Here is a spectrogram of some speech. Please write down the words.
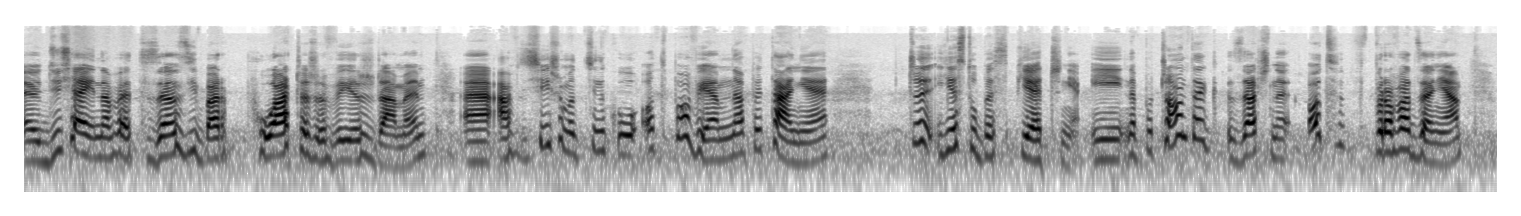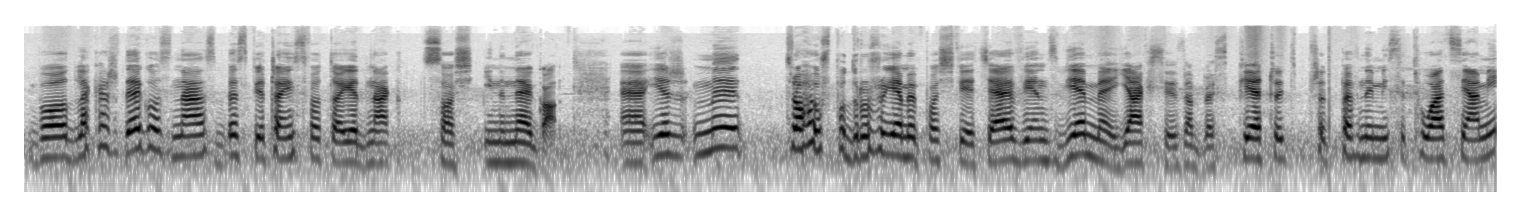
E, Dzisiaj nawet Zanzibar płacze, że wyjeżdżamy. E, A w dzisiejszym odcinku odpowiem na pytanie, czy jest tu bezpiecznie. I na początek zacznę od wprowadzenia, bo dla każdego z nas bezpieczeństwo to jednak coś innego. E, My trochę już podróżujemy po świecie, więc wiemy, jak się zabezpieczyć przed pewnymi sytuacjami,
